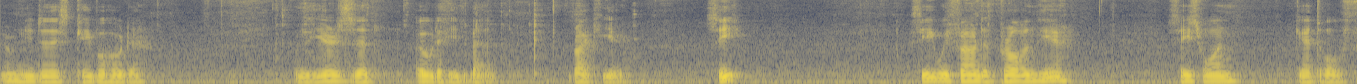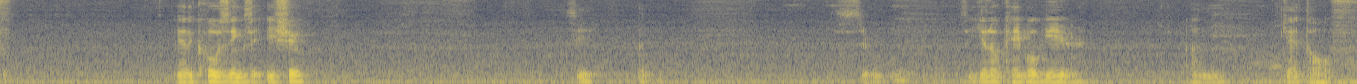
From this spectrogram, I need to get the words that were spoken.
You need this cable holder. And here's the older heat bed right here. See? See we found a problem here. This one get off and causing the issue. See the, the yellow cable here um, get off.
